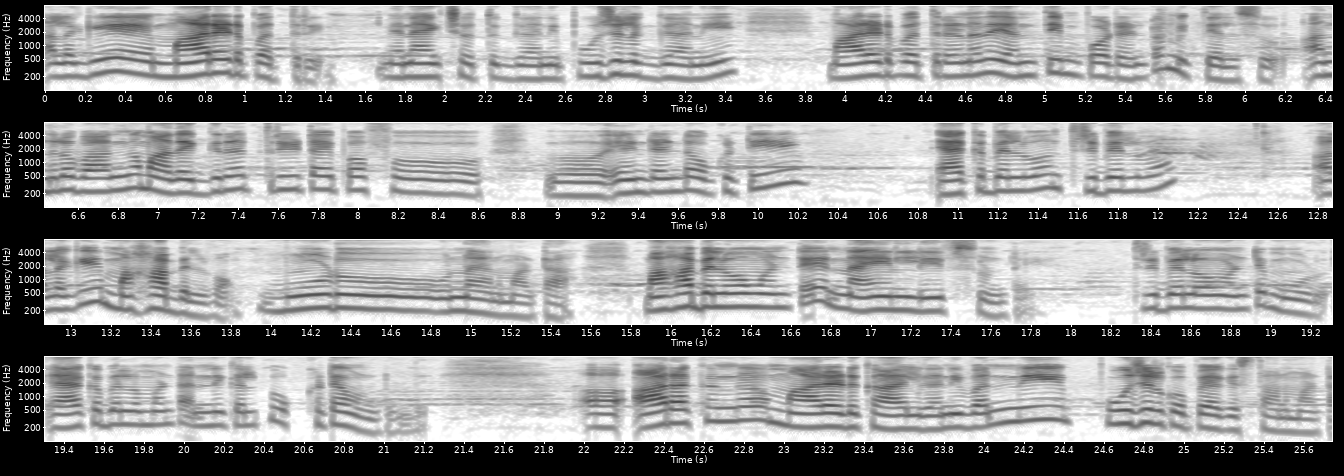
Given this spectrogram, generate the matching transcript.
అలాగే మారేడుపత్రి వినాయక చవితికి కానీ పూజలకు కానీ మారేడుపత్రి అనేది ఎంత ఇంపార్టెంటో మీకు తెలుసు. అందులో భాగంగా మా దగ్గర త్రీ టైప్ ఆఫ్ ఏంటంటే ఒకటి ఏకబెల్వం త్రిబెల్వం అలాగే మహాబెల్వం మూడు ఉన్నాయన్నమాట. మహాబెల్వం అంటే నైన్ లీవ్స్ ఉంటాయి. త్రిబెల్వం అంటే మూడు. ఏకబెల్వం అంటే అన్ని కలిపి ఒక్కటే ఉంటుంది. ఆ, రకంగా మారేడు కాయలు కానీ ఇవన్నీ పూజలకు ఉపయోగిస్తాం అనమాట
